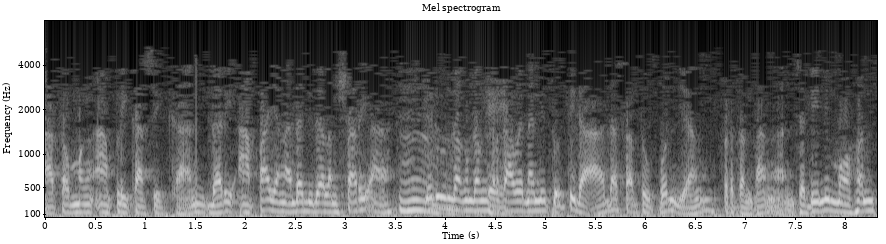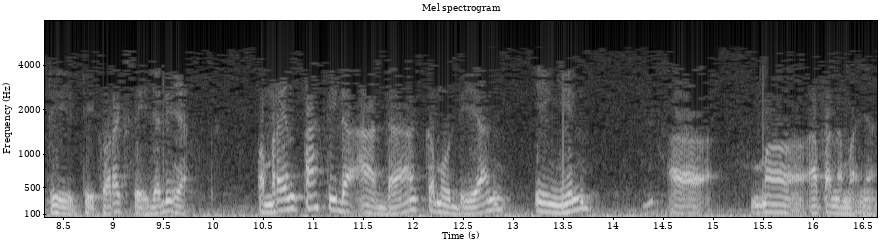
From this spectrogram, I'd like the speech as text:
atau mengaplikasikan dari apa yang ada di dalam syariah. Hmm. Jadi undang-undang okay. perkawinan itu tidak ada satupun yang bertentangan. Jadi ini mohon di, dikoreksi. Jadi ya. pemerintah tidak ada kemudian ingin uh, me, apa namanya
